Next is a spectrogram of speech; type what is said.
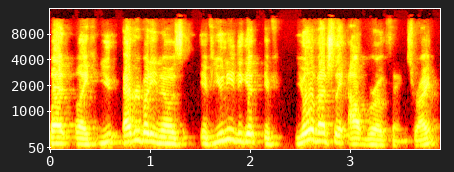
but like you, everybody knows if you need to get if you'll eventually outgrow things, right?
